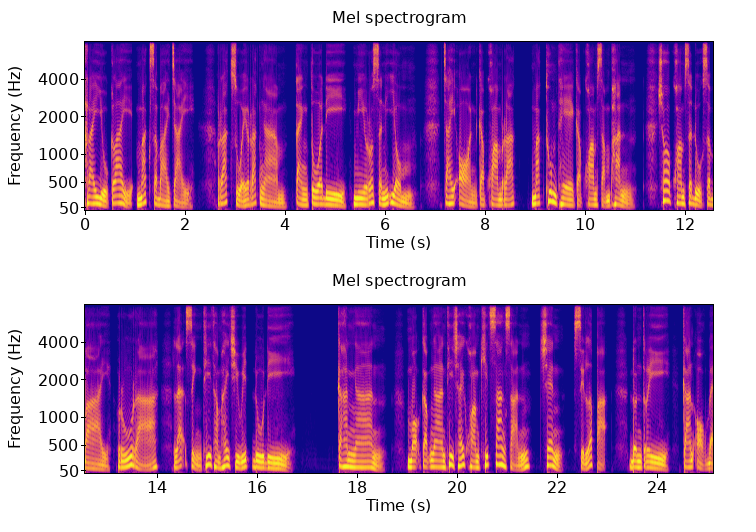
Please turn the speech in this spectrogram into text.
ใครอยู่ใกล้มักสบายใจ รักสวยรักงาม แต่งตัวดีมีรสนิยม ใจอ่อนกับความรัก มักทุ่มเทกับความสัมพันธ์ ชอบความสะดวกสบายหรูหรา และสิ่งที่ทำให้ชีวิตดูดี การงาน เหมาะกับงานที่ใช้ความคิดสร้างสรรค์ เช่น ศิลปะ ดนตรี การออกแบ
